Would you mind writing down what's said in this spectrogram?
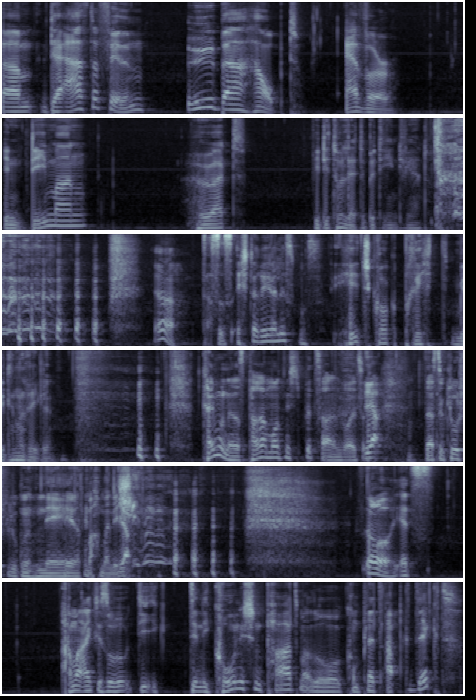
Ähm, der erste Film überhaupt, ever, in dem man hört, wie die Toilette bedient wird. ja, das ist echter Realismus. Hitchcock bricht mit den Regeln. Kein Wunder, dass Paramount nicht bezahlen wollte. Ja. Da ist eine Klospülung. Nee, das machen wir nicht. Ja. so, jetzt haben wir eigentlich so die, den ikonischen Part mal so komplett abgedeckt.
